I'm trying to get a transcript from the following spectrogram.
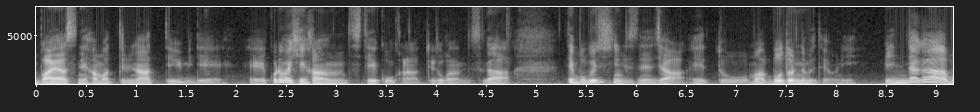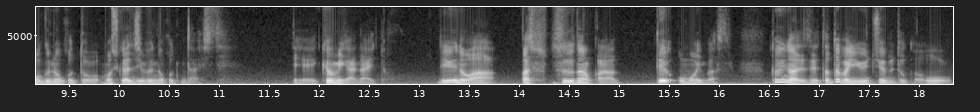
バイアスにはまってるなっていう意味で、えーこれは批判していこうかなっていうところなんですがで僕自身ですねじゃあえっ、とまあ冒頭に述べたようにみんなが僕のこともしくは自分のことに対して、えー興味がないとっていうのは、まあ、普通なのかなって思います。というのはですね例えば YouTube とかを、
